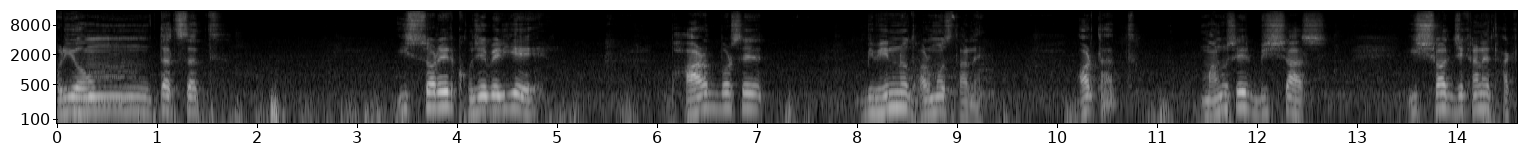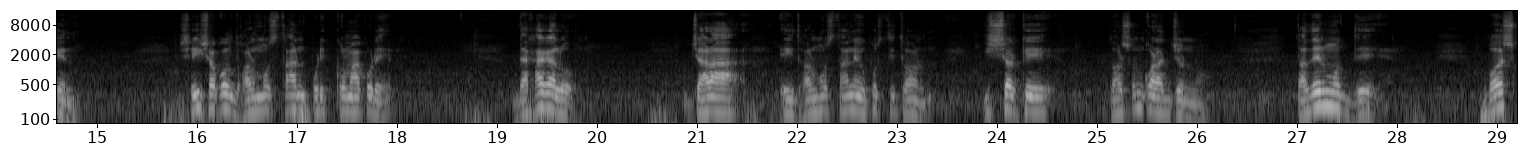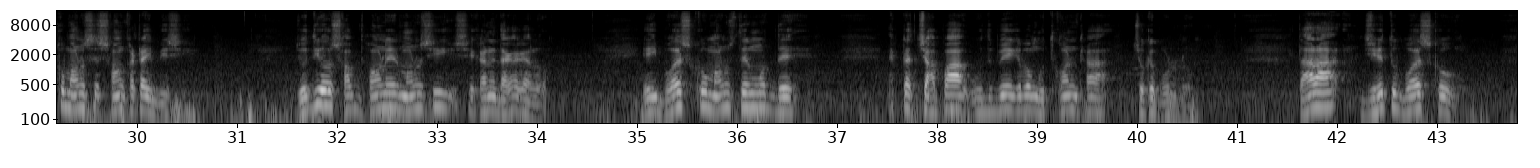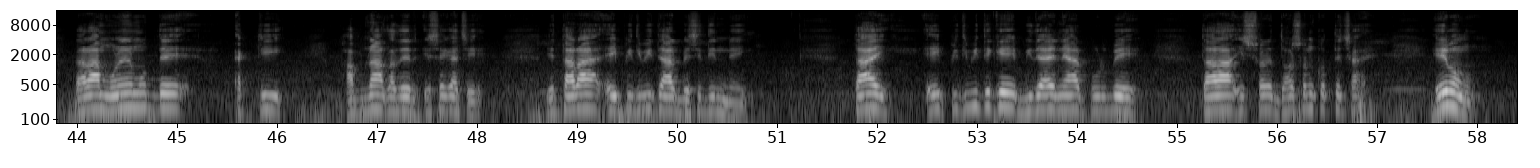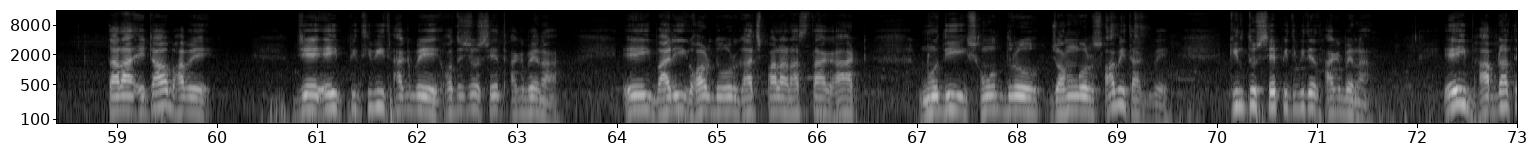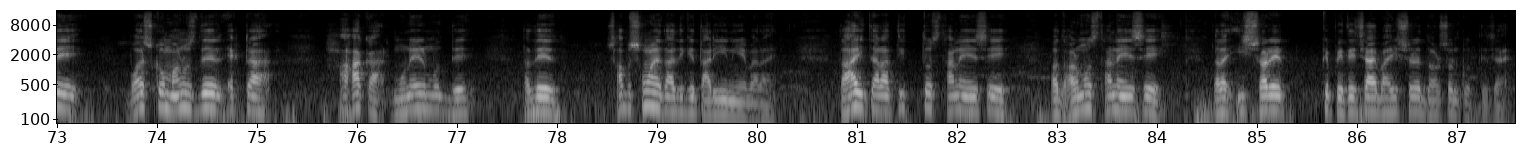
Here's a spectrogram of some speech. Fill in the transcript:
হরি ওম তৎসৎ। ঈশ্বরের খুঁজে বেরিয়ে ভারতবর্ষের বিভিন্ন ধর্মস্থানে, অর্থাৎ মানুষের বিশ্বাস, ঈশ্বর যেখানে থাকেন, সেই সকল ধর্মস্থান পরিক্রমা করে দেখা গেল যারা এই ধর্মস্থানে উপস্থিত হন ঈশ্বরকে দর্শন করার জন্য। তাদের মধ্যে বয়স্ক মানুষের সংখ্যাটাই বেশি। যদিও সব ধরনের মানুষই সেখানে দেখা গেল। এই বয়স্ক মানুষদের মধ্যে একটা চাপা, উদ্বেগ এবং উৎকণ্ঠা চোখে পড়ল। তারা যেহেতু বয়স্ক, তারা মনের মধ্যে একটি ভাবনা তাদের এসে গেছে যে তারা এই পৃথিবীতে আর বেশি দিন নেই। তাই এই পৃথিবী থেকে বিদায় নেওয়ার পূর্বে তারা ঈশ্বরের দর্শন করতে চায় এবং তারা এটাও ভাবে যে এই পৃথিবী থাকবে, অথচ সে থাকবে না। এই বাড়ি, ঘর দৌড় গাছপালা, রাস্তাঘাট, নদী, সমুদ্র, জঙ্গল সবই থাকবে। কিন্তু সে পৃথিবীতে থাকবে না। এই ভাবনাতে বয়স্ক মানুষদের একটা হাহাকার মনের মধ্যে তাদের সবসময় তাদেরকে তাড়িয়ে নিয়ে বেড়ায়। তাই তারা তীর্থস্থানে এসে বা ধর্মস্থানে এসে তারা ঈশ্বরেরকে পেতে চায় বা ঈশ্বরের দর্শন করতে চায়।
